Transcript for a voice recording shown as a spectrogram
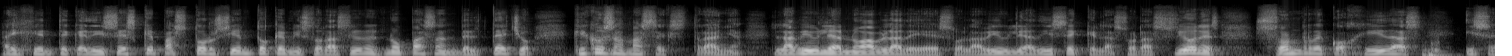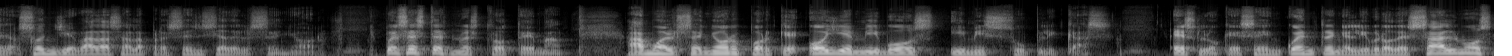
Hay gente que dice, es que pastor, siento que mis oraciones no pasan del techo. Qué cosa más extraña. La Biblia no habla de eso. La Biblia dice que las oraciones son recogidas y son llevadas a la presencia del Señor. Pues este es nuestro tema. Amo al Señor porque oye mi voz y mis súplicas. Es lo que se encuentra en el libro de Salmos,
